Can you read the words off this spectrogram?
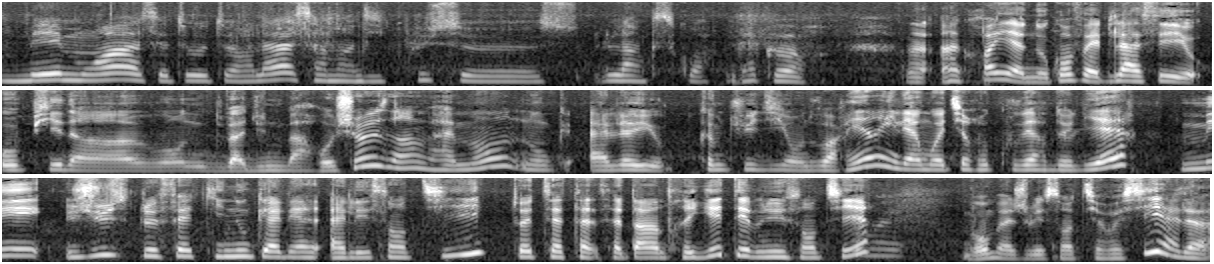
Mais moi, à cette hauteur-là, ça m'indique plus euh, lynx, quoi. D'accord. Incroyable. Donc en fait là c'est au pied d'un- bah, d'une barre rocheuse, hein, vraiment. Donc à l'œil, comme tu dis, on ne voit rien. Il est à moitié recouvert de lierre. Mais juste le fait qu'Inouk elle, ait- elle ait senti, toi ça t'a ça t'a intrigué, t'es venu sentir? Bon bah je vais sentir aussi alors.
